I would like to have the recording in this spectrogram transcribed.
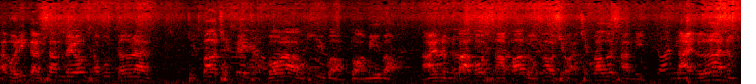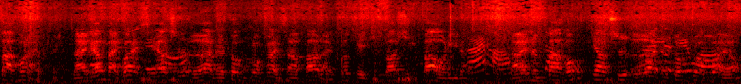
啊，无你甲三尾拢差不多啦，一包七八十块啦，有水无？大米无？来两百块三包就够少啊，七包个三米。来鹅啊两百块来，来两百块，谁要吃鹅啊的动作快，三包来，多给几包四包你啦。来两百块，要吃鹅啊的动作快哦。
